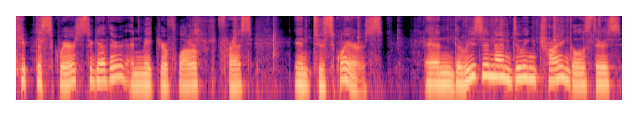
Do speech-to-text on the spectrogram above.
keep the squares together and make your flower press into squares. And the reason I'm doing triangles, there's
